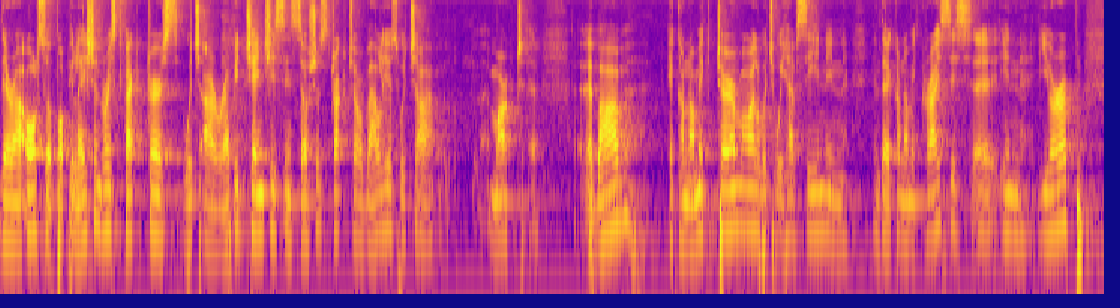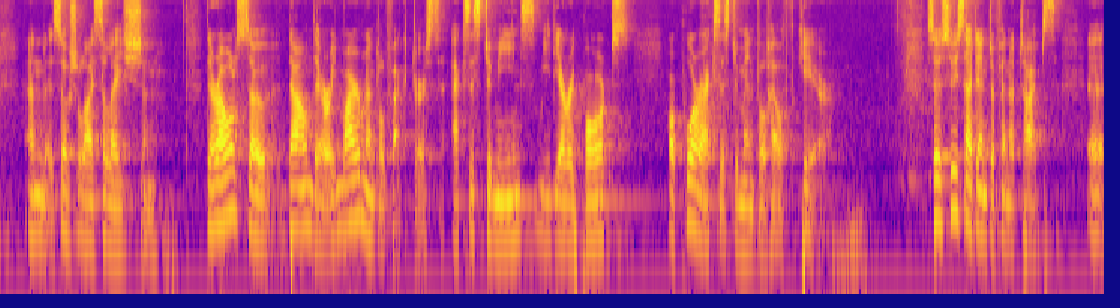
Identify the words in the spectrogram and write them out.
there are also population risk factors, which are rapid changes in social structure values, which are marked uh, above, economic turmoil, which we have seen in, in the economic crisis uh, in Europe, and social isolation. There are also down there environmental factors, access to means, media reports, or poor access to mental health care. So suicide endophenotypes. Uh,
